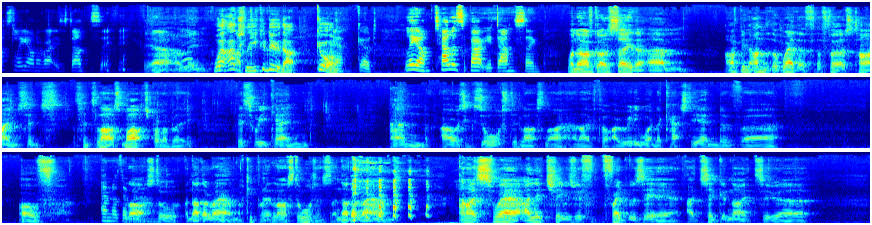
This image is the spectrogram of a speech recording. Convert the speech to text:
ask Leon about his dancing. Yeah, I mean, Well, actually, you can do that. Go on. yeah, good. Leon, tell us about your dancing. well, no, I've got to say that um, I've been under the weather for the first time since since last March, probably this weekend, and I was exhausted last night, and I thought I really wanted to catch the end of uh, of Another last round. or another round. I keep calling it last orders. Another round. and I swear, I literally was with Fred was here. I'd said goodnight to uh,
